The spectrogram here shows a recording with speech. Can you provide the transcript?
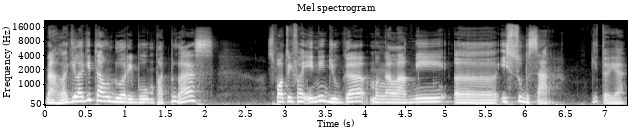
Nah, lagi-lagi tahun 2014 Spotify ini juga mengalami uh, isu besar gitu ya.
